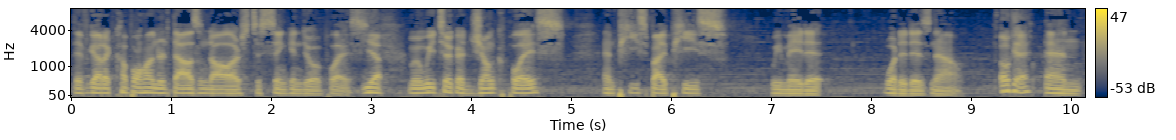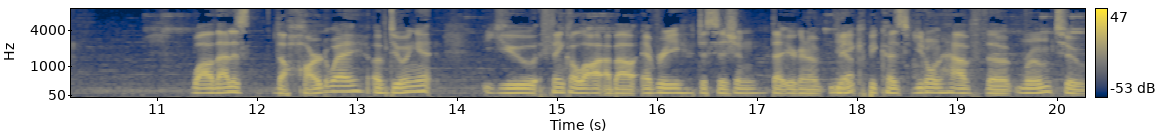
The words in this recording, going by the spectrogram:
they've got a couple hundred thousand dollars to sink into a place. Yep. I mean, we took a junk place and piece by piece we made it what it is now. okay, And while that is the hard way of doing it, you think a lot about every decision that you're going to Yep. make because you don't have the room to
